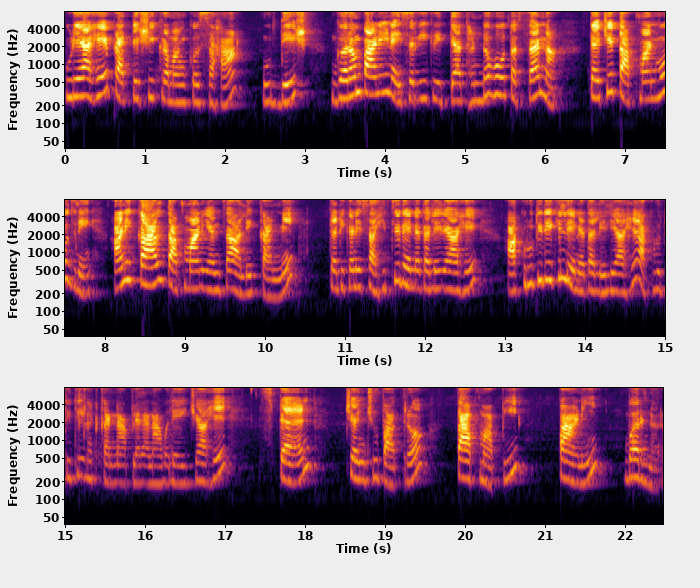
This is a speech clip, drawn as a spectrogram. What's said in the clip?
पुढे आहे प्रात्यक्षिक क्रमांक सहा. उद्देश गरम पाणी नैसर्गिकरित्या थंड होत असताना त्याचे तापमान मोजणे आणि काल तापमान यांचा आलेख काढणे. त्या ठिकाणी साहित्य देण्यात आलेले आहे. आकृती देखील देण्यात आलेली आहे. आकृतीतील घटकांना आपल्याला नावं लिहायची आहे. स्टँड चंचू पात्र तापमापी पाणी बर्नर.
